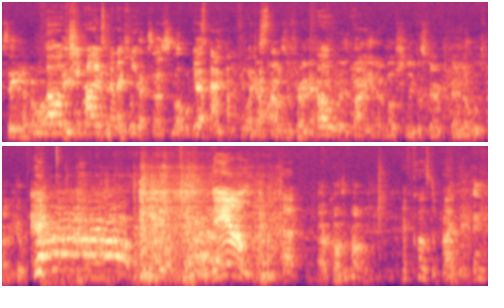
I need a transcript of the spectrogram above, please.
saving him from all Oh, that 'cause she probably doesn't know that he cuts, uh, slow is death, back on the force, No, I was referring to how Oh, he put his yeah. body in an emotionally disturbed criminal who was trying to kill him. Damn. I've caused a problem. I've caused a problem. think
